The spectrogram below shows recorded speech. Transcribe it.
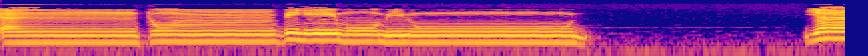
أنتم به مؤمنون. يا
